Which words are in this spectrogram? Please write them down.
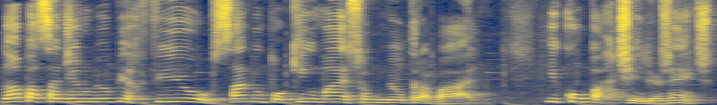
Dá uma passadinha no meu perfil, sabe um pouquinho mais sobre o meu trabalho. E compartilha, gente.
